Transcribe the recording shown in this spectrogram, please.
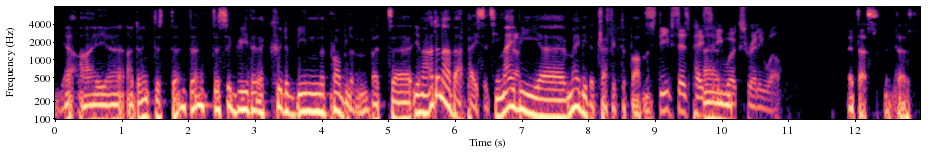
Yeah, I uh, I don't, dis- don't don't disagree that it could have been the problem, but uh, you know I don't know about PayCity. Maybe uh, maybe the traffic department. Steve says PayCity um, works really well. It does. It yeah. does.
